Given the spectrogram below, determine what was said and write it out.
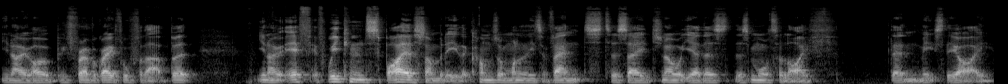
You know, I would be forever grateful for that. But you know, if if we can inspire somebody that comes on one of these events to say, do you know what? Yeah, there's there's more to life than meets the eye,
